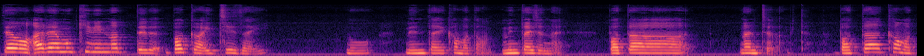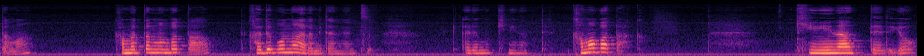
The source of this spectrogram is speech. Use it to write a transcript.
でもあれも気になってる。バカ一材の明太釜玉。明太じゃない。バターなんちゃらみたいな。バター釜玉？釜玉バター？カルボナーラみたいなやつ。あれも気になってる。釜バターか気になってるよ。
